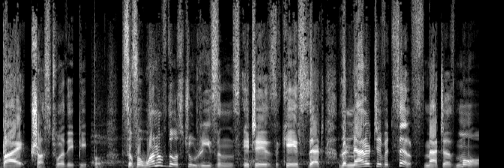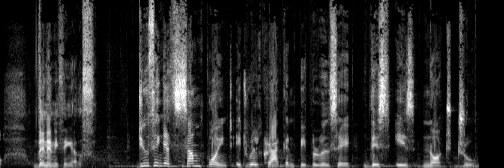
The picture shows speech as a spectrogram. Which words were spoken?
by trustworthy people. So, for one of those two reasons, it is the case that the narrative itself matters more than anything else. Do you think at some point it will crack and people will say, this is not true?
